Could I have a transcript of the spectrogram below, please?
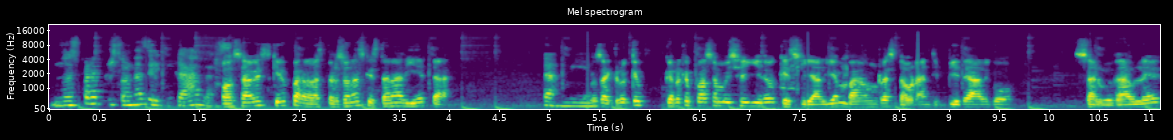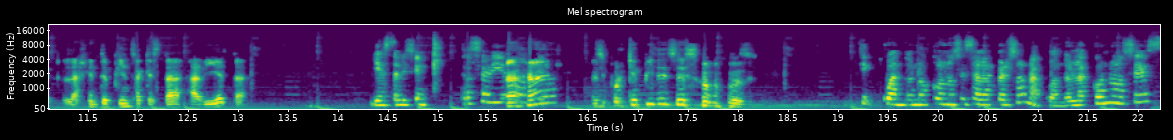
No es para personas delgadas. O sabes qué, para las personas que están a dieta. También. O sea, creo que, creo que pasa muy seguido que si alguien va a un restaurante y pide algo saludable, la gente piensa que está a dieta. Y hasta le dicen, ¿estás a dieta? Ajá. ¿por qué pides eso? Pues, cuando no conoces a la persona, cuando la conoces,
